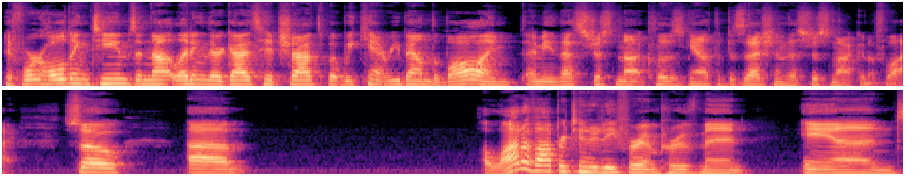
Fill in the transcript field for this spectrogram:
if we're holding teams and not letting their guys hit shots, but we can't rebound the ball, I, I mean, that's just not closing out the possession. That's just not going to fly. So, um, a lot of opportunity for improvement, and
